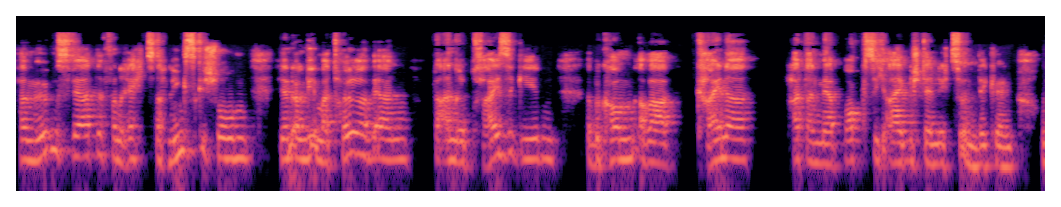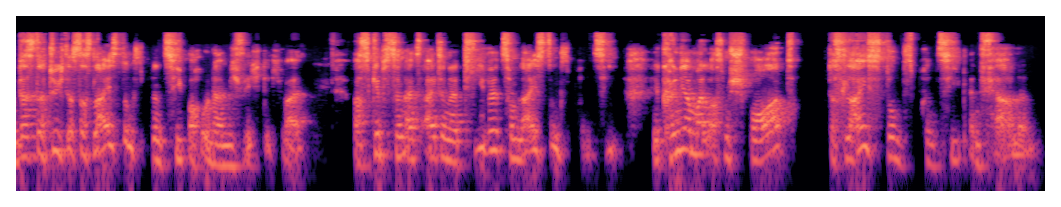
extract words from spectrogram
Vermögenswerte von rechts nach links geschoben, die dann irgendwie immer teurer werden oder andere Preise geben, bekommen aber keiner hat dann mehr Bock, sich eigenständig zu entwickeln. Und das ist natürlich das, das Leistungsprinzip auch unheimlich wichtig, weil was gibt's denn als Alternative zum Leistungsprinzip? Wir können ja mal aus dem Sport das Leistungsprinzip entfernen.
